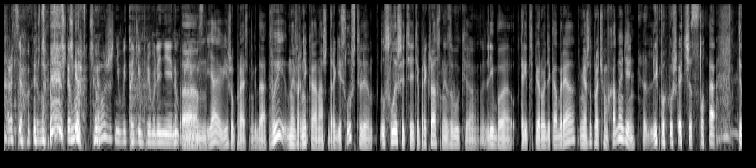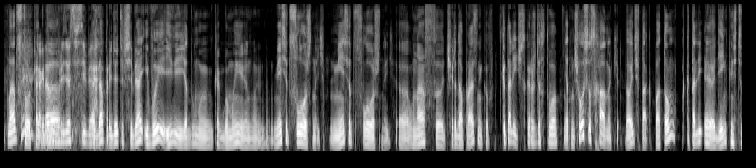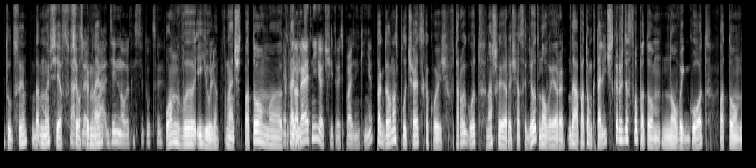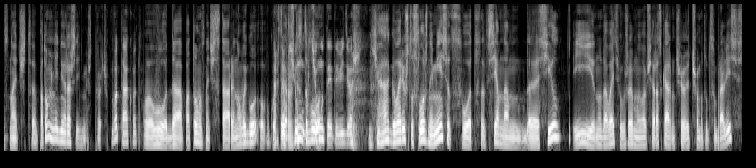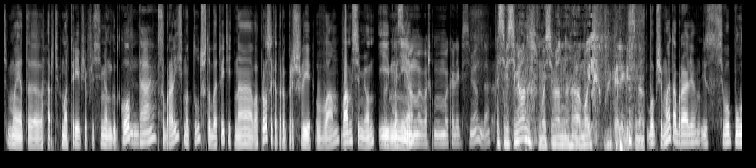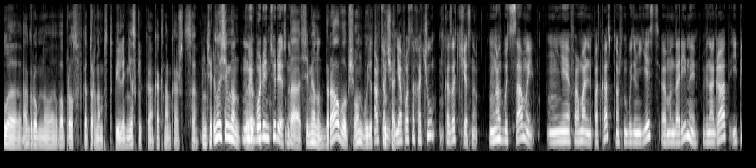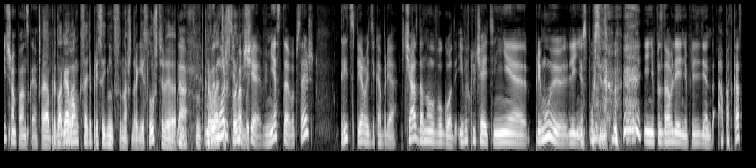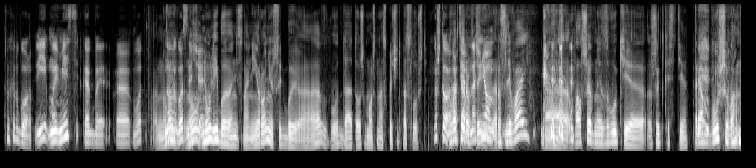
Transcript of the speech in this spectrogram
Артем, ты, ты ты можешь не быть таким прямолинейным, пожалуйста? Эм, Я вижу праздник, да. Вы наверняка, наши дорогие слушатели, услышите эти прекрасные звуки либо 31 декабря, между прочим, выходной день, либо уже числа 15 когда, Когда вы придете в себя. когда придете в себя, и вы, и я думаю, как бы мы, ну, месяц сложный, месяц сложный. Э, У нас э, череда праздников. Католическое Рождество. Нет, началось все с Хануки. Давайте так. Потом католи- э, День Конституции. Да, мы все, Так, все да, вспоминаем. а День новой конституции. Он в июле. Значит, потом э, Я католич- предлагаю от нее отчитывать праздники, нет? Тогда у нас получается какой? Второй год нашей эры сейчас идет, новой эры. Да, потом католическое Рождество, потом Новый год, потом, значит, э, потом у меня день рождения, между прочим. Вот так вот. Э, Вот, да, потом, значит, старый Новый год, о, господи, Артем, к чему, к Рождество. чему ты это ведешь? Я говорю, что сложный месяц, вот, всем нам э, сил, и, ну, давайте уже мы вообще расскажем, что мы тут собрались. Мы это Артем Отрепьев и Семен Гудков. Да. Собрались мы тут, чтобы ответить на вопросы, которые пришли вам, вам, Семен, и Вот мне. Семен, мой, ваш, мой коллега Семен, да? Спасибо, Семен. Мой Семен, э, мой, мой коллега Семен. В общем, мы отобрали из всего пула огромного вопросов, которые нам поступили, несколько, как нам кажется, интересно. Ну, Семен... Наиболее интересно. Да, Семен отбирал, в общем, он будет Артем, отвечать. я просто хочу сказать честно. У нас будет самый неформальный подкаст, потому что мы будем есть э, мандарины, виноград и пить шампанское. Э, Предлагаю Вот. вам, кстати, присоединиться, наши дорогие слушатели. Да. Вы можете вообще вместо, вы представляешь, 31 декабря, час до Нового года, и вы включаете не прямую линию с Путиным и не поздравление президента, а подкаст «Выход в город». И мы вместе, как бы, э, вот, Ну, Новый год ну, встречаем. ну, либо, не знаю, не иронию судьбы, а вот, да, тоже можно нас включить, послушать. Ну что, Ну, во-первых, ты начнем. разливай а, волшебные звуки жидкости прям в уши вам.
